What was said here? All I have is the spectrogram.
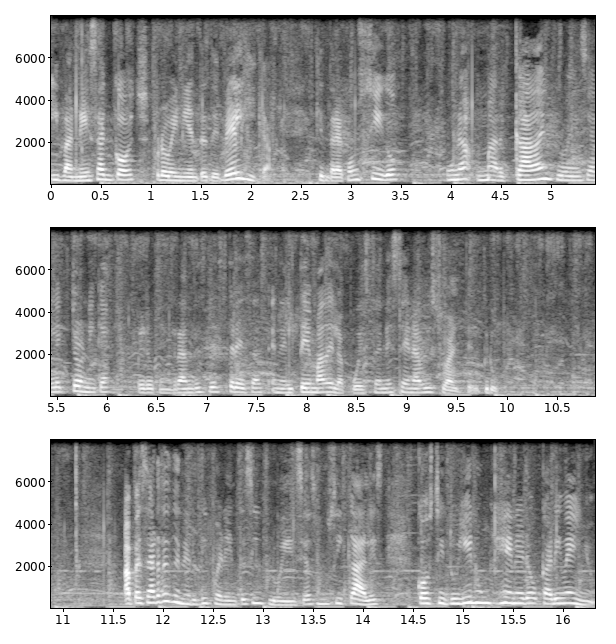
Y Vanessa Gotch proveniente de Bélgica, que trae consigo una marcada influencia electrónica, pero con grandes destrezas en el tema de la puesta en escena visual del grupo. A pesar de tener diferentes influencias musicales, constituyen un género caribeño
